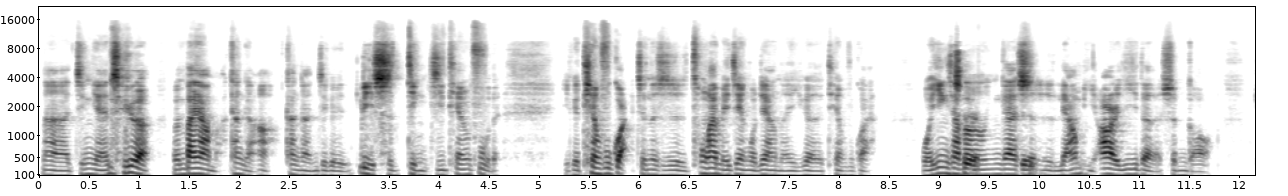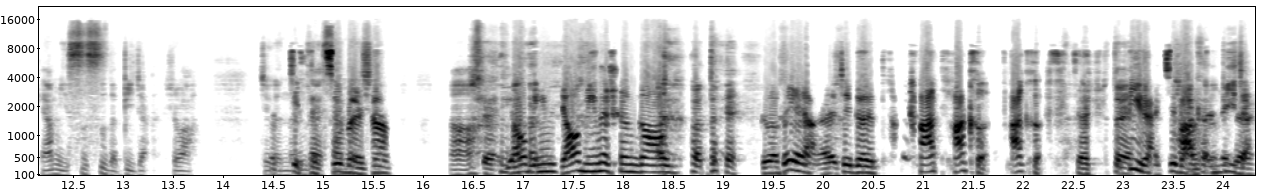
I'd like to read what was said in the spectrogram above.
那今年这个文班亚马，看看啊，看看这个历史顶级天赋的一个天赋怪，真的是从来没见过这样的一个天赋怪。我印象当中应该是两米二一的身高，两米四四的臂展，是吧？这个能在基本上啊，对 姚明姚明的身高，对。戈贝尔这个塔塔塔可塔可，这对臂展基本上跟那个臂展，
